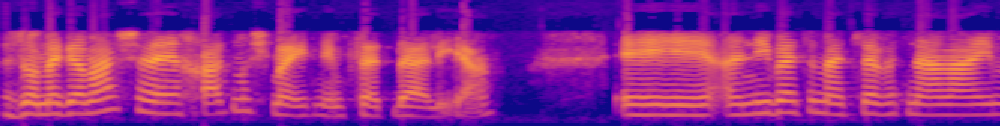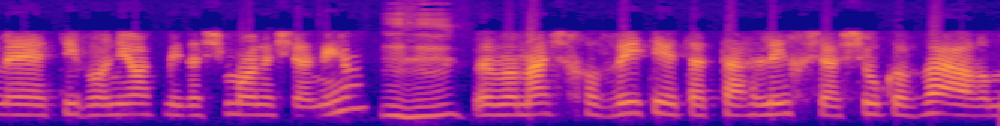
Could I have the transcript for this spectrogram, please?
זו מגמה שחד משמעית נמצאת בעלייה. Uh, אני בעצם מעצבת נעליים uh, טבעוניות מזה שמונה שנים, mm-hmm. וממש חוויתי את התהליך שהשוק עבר מ...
